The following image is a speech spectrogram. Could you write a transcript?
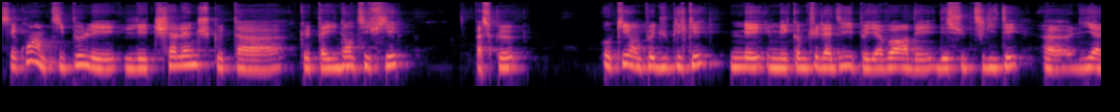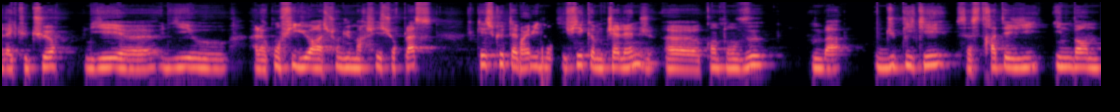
c'est quoi un petit peu les, les challenges que tu as, que as identifiés? Parce que, ok, on peut dupliquer, mais, mais comme tu l'as dit, il peut y avoir des, des subtilités liées à la culture, liées, liées au, à la configuration du marché sur place. Qu'est-ce que tu as pu identifier comme challenge quand on veut bah, dupliquer sa stratégie inbound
